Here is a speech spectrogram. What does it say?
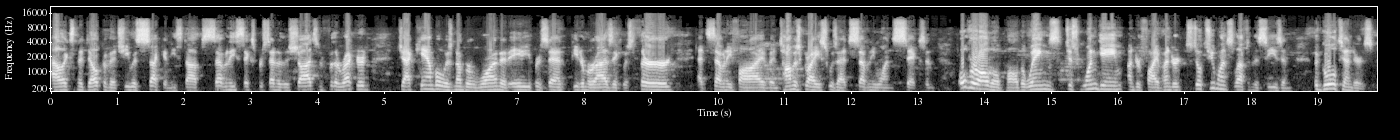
Alex Nedeljkovic. He was second. He stopped 76% of the shots. And for the record, Jack Campbell was number one at 80%. Peter Mrazek was third at 75, and Thomas Greiss was at 71.6. And overall, though, Paul, the Wings just one game under 500, still two months left in the season. The goaltenders,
